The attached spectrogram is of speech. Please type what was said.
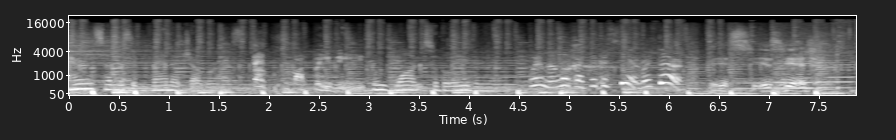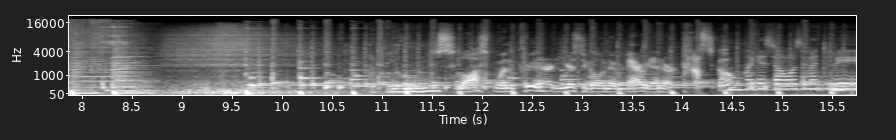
Parents have this advantage over us. That's my baby. We want to believe in them. Wait a minute, look, I think I see it right there. This is it. Doubloons lost more than 300 years ago and they're buried under a Costco? I guess that wasn't meant to be.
